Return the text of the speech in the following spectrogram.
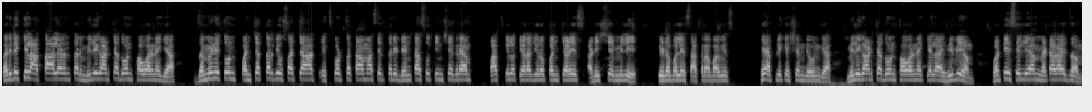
तरी देखील आता आल्यानंतर मिलीगार्डच्या दोन फवारण्या घ्या. जमिनीतून पंच्याहत्तर दिवसाच्या आत एक्सपोर्टचं काम असेल तरी डेंटासू तीनशे ग्रॅम पाच किलो तेरा झिरो पंचेचाळीस अडीचशे मिली पी डबल एस अकरा बावीस हे ऍप्लिकेशन देऊन घ्या. मिलीगार्डच्या दोन फवारण्या केल्या व्हीव्हीएम व्हर्टिसिलियम मेटारायझम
